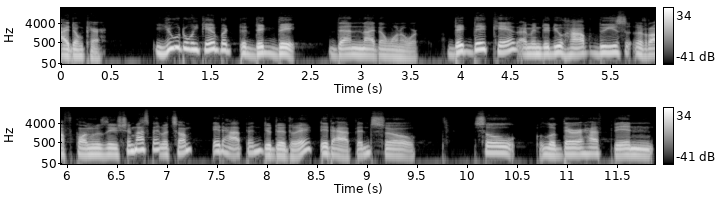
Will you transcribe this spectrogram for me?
I don't care. You don't care, but did they? Then I don't want to work. Did they care? I mean, did you have these rough conversations Happened. with some? It happened. You did, right? it happened. So, so look, there have been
